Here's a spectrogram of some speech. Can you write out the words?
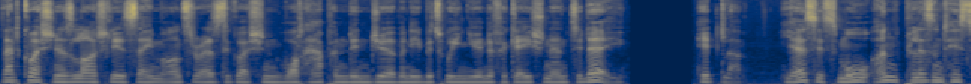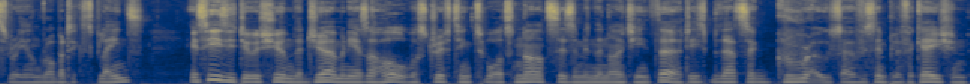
That question is largely the same answer as the question what happened in Germany between unification and today. Hitler. Yes, it's more unpleasant history, and Robert explains. It's easy to assume that Germany as a whole was drifting towards Nazism in the 1930s, but that's a gross oversimplification.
